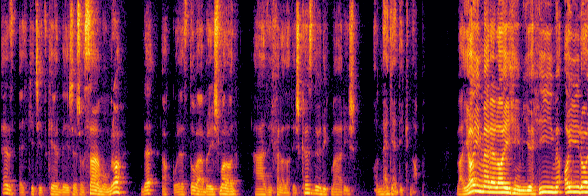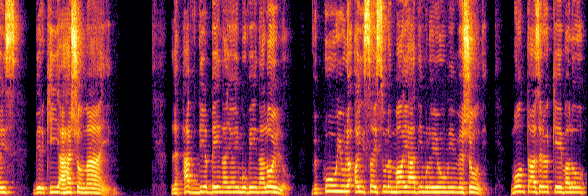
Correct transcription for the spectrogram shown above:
Ez egy kicsit kérdéses a számomra, de akkor ez továbbra is marad házi feladat, és kezdődik már is a negyedik nap. Vajaimer elajhim jehim airajsz birki hasomáim. Lehavdil béna jaimu véna lojló. Vhújú le ajszajszú le majádimu le jómin vesóni. Mondta az örökkévaló,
